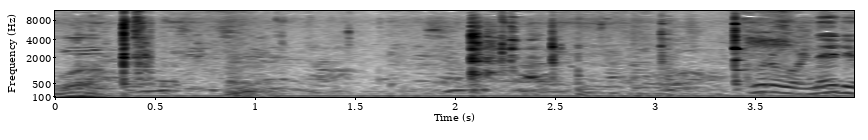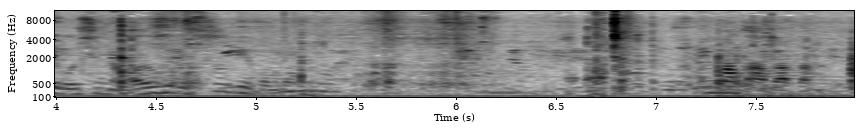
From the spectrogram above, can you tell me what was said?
뭐야? 그릇을 내리고 싶으면 얼굴을 숙이고 먹는 거야. 엄마 봐봐봐.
